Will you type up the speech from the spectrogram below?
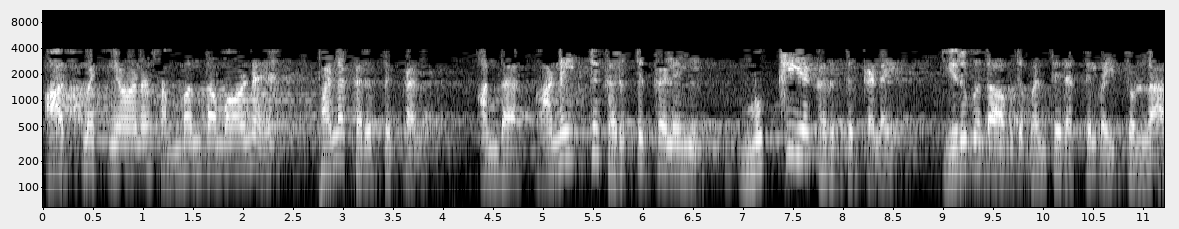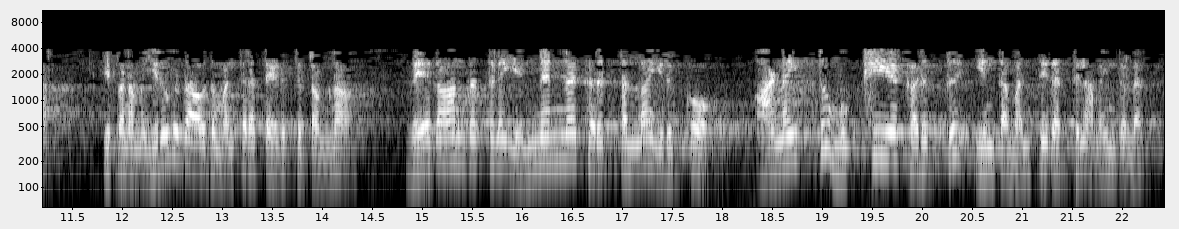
ஆத்ம ஞான சம்பந்தமான பல கருத்துக்கள் அந்த அனைத்து கருத்துக்களில் முக்கிய கருத்துக்களை இருபதாவது மந்திரத்தில் வைத்துள்ளார். இப்ப நம்ம இருபதாவது மந்திரத்தை எடுத்துட்டோம்னா வேதாந்தத்துல என்னென்ன கருத்தெல்லாம் இருக்கோ அனைத்து முக்கிய கருத்து இந்த மந்திரத்தில் அமைந்துள்ளது.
